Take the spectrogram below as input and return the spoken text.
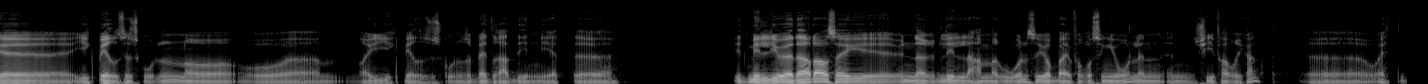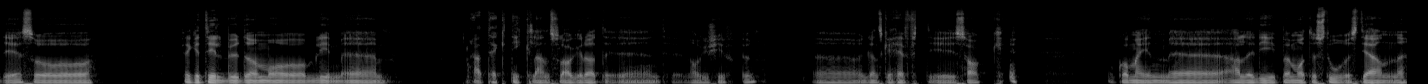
eh, gikk Bedreshøgskolen, og, og eh, når jeg gikk Bedreshøgskolen, så ble jeg dratt inn i et, eh, et miljø der. da, så jeg, Under Lillehammer-OL så jobba jeg for Rossignol, en, en skifabrikant. Eh, og etter det så fikk jeg tilbud om å bli med ja, teknikklandslaget da, til, til Norges Skiforbund. Eh, ganske heftig sak. Å komme inn med alle de på en måte store stjernene,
